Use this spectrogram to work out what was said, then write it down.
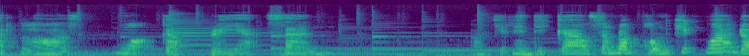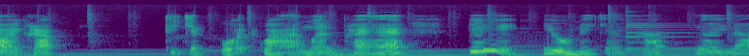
คัดลอส เหมาะกับระยะสั้นความคิดเห็นที่ 9สำหรับผมคิดว่าดอยครับ ที่เจ็บปวดกว่าเหมือนแผลที่อยู่ในใจครับ เงยหน้า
